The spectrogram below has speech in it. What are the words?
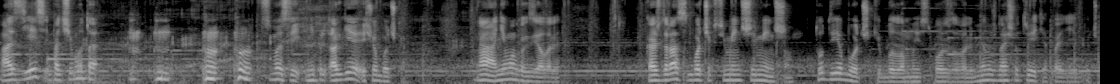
А здесь почему-то В смысле, не при... а где еще бочка? А, они вон как сделали. Каждый раз бочек все меньше и меньше. Тут две бочки было, мы использовали. Мне нужна еще третья, по идее, бочка.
